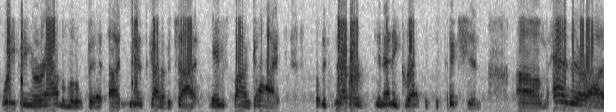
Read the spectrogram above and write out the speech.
sleeping around a little bit. Uh, he is kind of a James Bond guy, but it's never in any graphic depiction. Um, and there uh,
